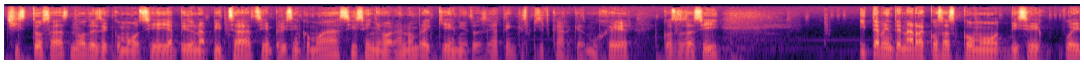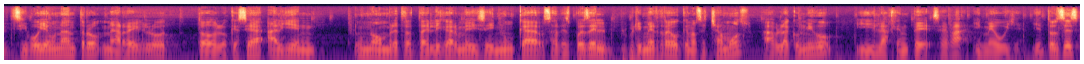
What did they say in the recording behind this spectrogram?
chistosas, ¿no? Desde como si ella pide una pizza, siempre dicen como, ah, sí señora, nombre de quién, y entonces ella tiene que especificar que es mujer, cosas así. Y también te narra cosas como dice, güey, si voy a un antro, me arreglo, todo lo que sea. Alguien, un hombre trata de ligarme, dice, y nunca, o sea, después del primer trago que nos echamos, habla conmigo y la gente se va y me huye. Y entonces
